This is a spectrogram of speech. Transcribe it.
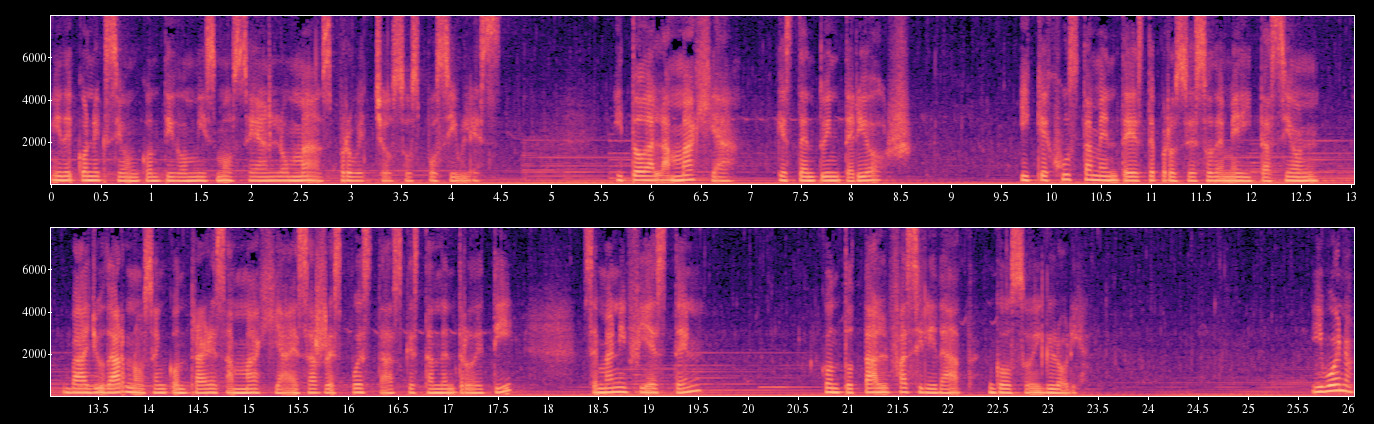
y de conexión contigo mismo sean lo más provechosos posibles. Y toda la magia que está en tu interior y que justamente este proceso de meditación va a ayudarnos a encontrar esa magia, esas respuestas que están dentro de ti, se manifiesten con total facilidad, gozo y gloria. Y bueno,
